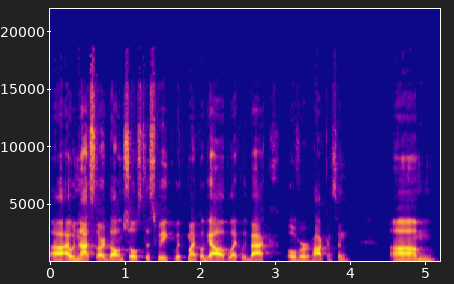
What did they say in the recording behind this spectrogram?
Uh, I would not start Dalton Schultz this week with Michael Gallup likely back over Hockenson. Um,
